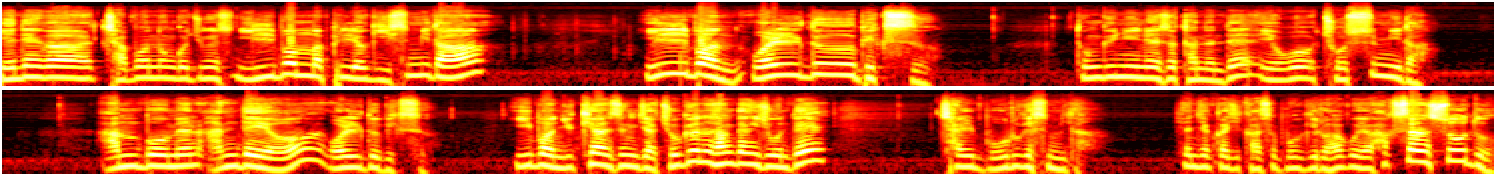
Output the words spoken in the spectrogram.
얘네가 잡아놓은 것 중에서 1번 마필 여기 있습니다. 1번 월드 빅스 동균인에서 탔는데 요거 좋습니다. 안 보면 안 돼요. 월드 빅스. 2번 유쾌한 승자 조교는 상당히 좋은데 잘 모르겠습니다. 현장까지 가서 보기로 하고요. 학산 소드.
